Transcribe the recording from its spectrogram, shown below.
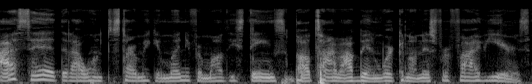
I said that I wanted to start making money from all these things about time I've been working on this for five years.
